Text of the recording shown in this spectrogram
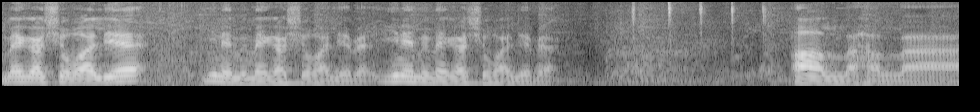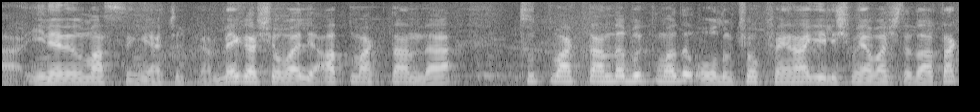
Mega Şövalye. Yine mi Mega Şövalye be? Yine mi Mega Şövalye be? Allah Allah. İnanılmazsın gerçekten. Mega Şövalye atmaktan da tutmaktan da bıkmadı. Oğlum çok fena gelişmeye başladı atak.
